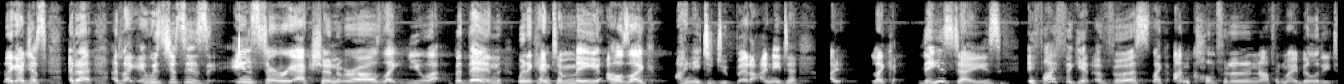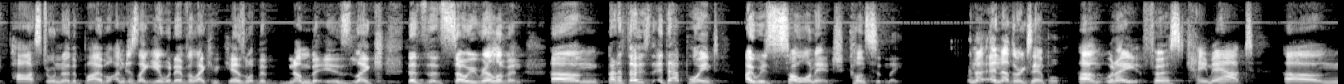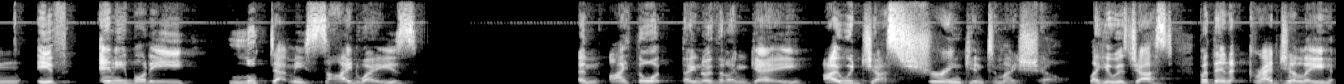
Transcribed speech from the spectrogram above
Like I just, and I, I, like it was just this instant reaction where I was like, you are. But then when it came to me, I was like, I need to do better. I need to. I, like these days, if I forget a verse, like I'm confident enough in my ability to pastor or know the Bible. I'm just like, yeah, whatever. Like, who cares what the number is? Like, that's, that's so irrelevant. Um, but at those, at that point, I was so on edge constantly. Another example: um, when I first came out, um, if anybody looked at me sideways and I thought they know that I'm gay, I would just shrink into my shell. Like it was just, but then gradually,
